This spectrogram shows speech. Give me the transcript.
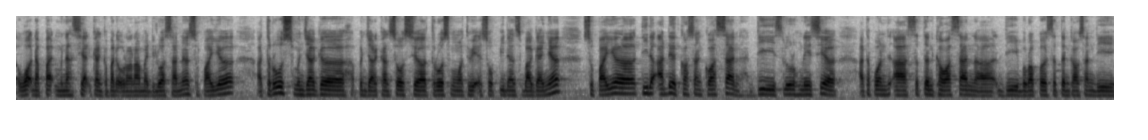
Wak dapat menasihatkan kepada orang ramai di luar sana supaya uh, terus menjaga penjarakan sosial, terus mematuhi SOP dan sebagainya supaya tidak ada kawasan-kawasan di seluruh Malaysia ataupun uh, certain kawasan uh, di beberapa certain kawasan di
